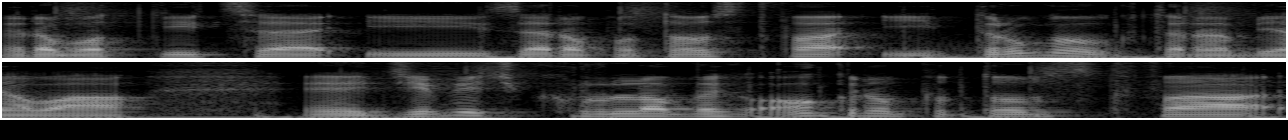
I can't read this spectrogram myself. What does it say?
robotnice i zero potomstwa i drugą, która miała e, dziewięć królowych, ogrom potomstwa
